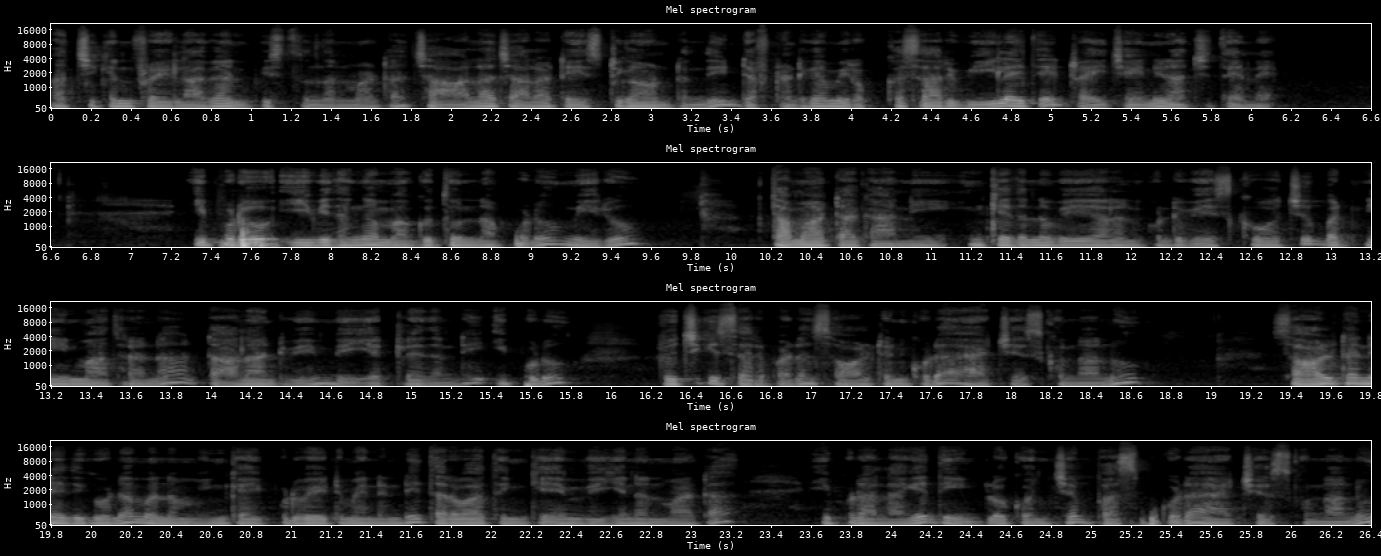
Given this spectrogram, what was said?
ఆ చికెన్ ఫ్రై లాగా అనిపిస్తుంది అనమాట చాలా చాలా టేస్ట్‌గా ఉంటుంది. డెఫినెట్గా మీరు ఒక్కసారి వీలైతే ట్రై చేయండి నచ్చితేనే. ఇప్పుడు ఈ విధంగా మగ్గుతున్నప్పుడు మీరు టమాటా కానీ, ఇంకేదన్నా వేయాలనుకుంటే వేసుకోవచ్చు. బట్ నేను మాత్రాన అలాంటివి ఏం వేయట్లేదండి. ఇప్పుడు రుచికి సరిపడా సాల్ట్‌ని కూడా యాడ్ చేసుకున్నాను. సాల్ట్ అనేది కూడా మనం ఇంకా ఇప్పుడు వేయటమేనండి. తర్వాత ఇంకేం వేయనమాట ఇప్పుడు అలాగే దీంట్లో కొంచెం పసుపు కూడా యాడ్ చేసుకున్నాను.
